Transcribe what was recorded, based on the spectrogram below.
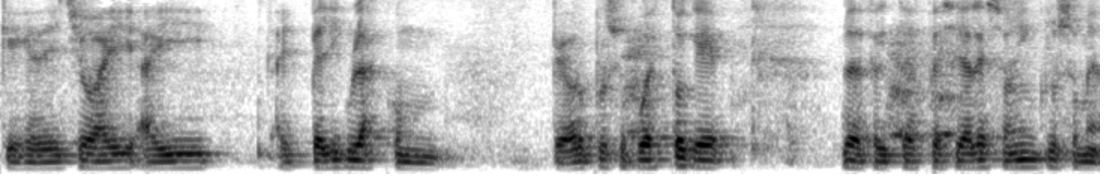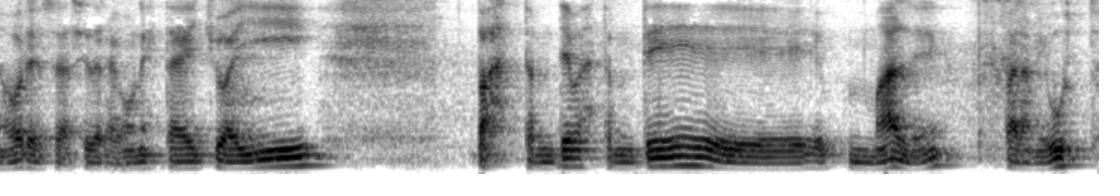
que, de hecho hay, hay, hay películas con peor presupuesto que los efectos especiales son incluso mejores. O sea, ese dragón está hecho ahí bastante, bastante eh, mal, ¿eh? Para mi gusto.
